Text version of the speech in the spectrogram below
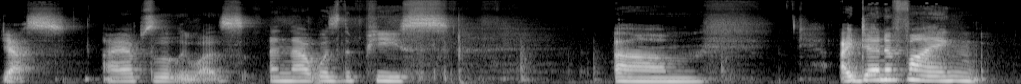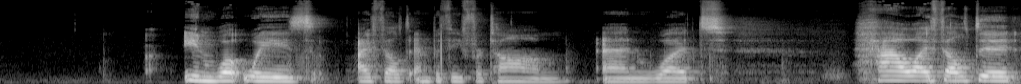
Yes, I absolutely was. And that was the piece um, identifying in what ways I felt empathy for Tom and what how I felt it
